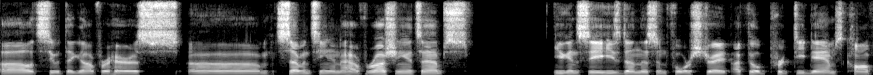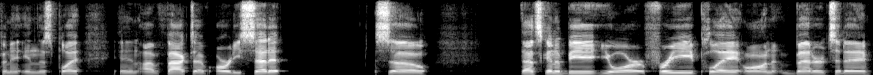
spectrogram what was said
Uh, let's see what they got for Harris. Um, 17 and a half rushing attempts. You can see he's done this in four straight. I feel pretty damn confident in this play. And in fact, I've already said it. So that's going to be your free play on Betr today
